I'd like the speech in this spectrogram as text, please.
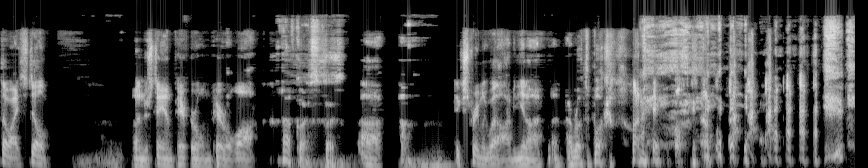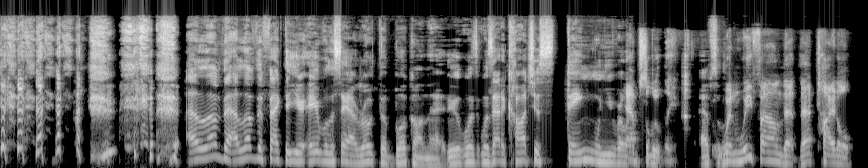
though I still understand payroll and payroll law. Of course, of course. Uh, extremely well. I mean, you know, I, I wrote the book on payroll. I love that. I love the fact that you're able to say I wrote the book on that. It was was that a conscious thing when you were like, absolutely, absolutely. When we found that that title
